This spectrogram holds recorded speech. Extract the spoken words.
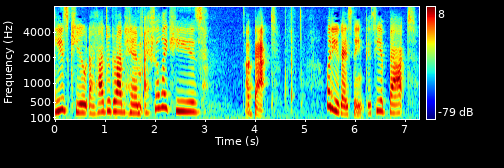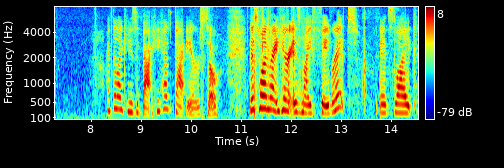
he's cute. I had to grab him. I feel like he's a bat. What do you guys think? Is he a bat? I feel like he's a bat. He has bat ears, so. This one right here is my favorite. It's like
